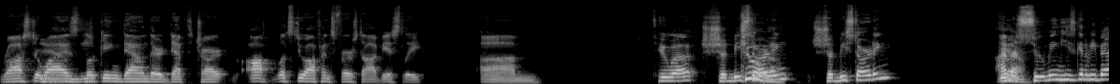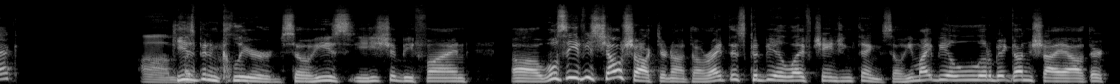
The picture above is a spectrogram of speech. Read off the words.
roster wise, yeah, looking down their depth chart. Off. Let's do offense first. Obviously, um, Tua should be Tua. starting. Should be starting. I'm yeah. assuming he's going to be back. Um, he's but, been cleared, so he's he should be fine. Uh, we'll see if he's shell shocked or not, though. Right? This could be a life changing thing. So he might be a little bit gun shy out there.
